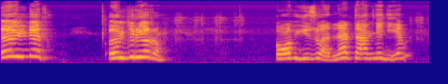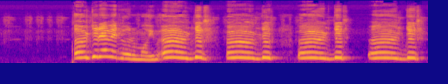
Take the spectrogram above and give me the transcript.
Öldür. Öldürüyorum. Abi yüz verler. Tamam ne diyeyim? Öldüre veriyorum oyumu. Öldür. Öldür. Öldür. Öldür.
